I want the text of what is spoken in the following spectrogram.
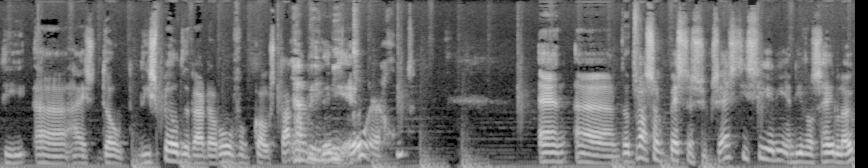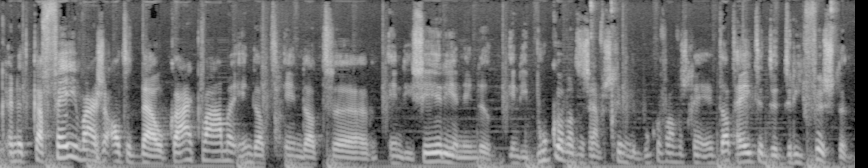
Die, uh, hij is dood. Die speelde daar de rol van Koos Takker. Ja, die deed hij heel erg goed. En uh, dat was ook best een succes, die serie. En die was heel leuk. En het café waar ze altijd bij elkaar kwamen in, dat, in, dat, uh, in die serie en in, de, in die boeken, want er zijn verschillende boeken van verschenen, dat heette De Drie Fusten.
